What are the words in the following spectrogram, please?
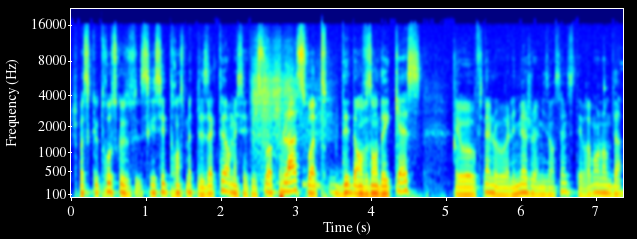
je sais pas ce que trop ce que ce qu'essayaient de transmettre les acteurs, mais c'était soit plat, soit des- en faisant des caisses. Et au, final, au- à l'image de la mise en scène, c'était vraiment lambda.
